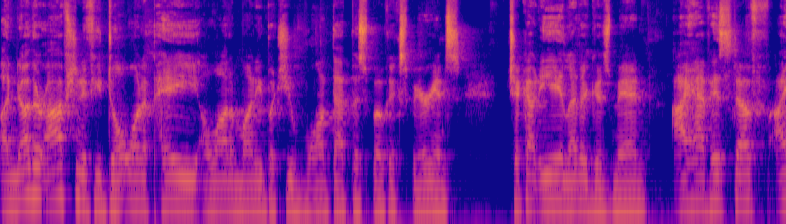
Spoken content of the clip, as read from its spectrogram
Another option, if you don't want to pay a lot of money but you want that bespoke experience, check out EA Leather Goods, man. I have his stuff. I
